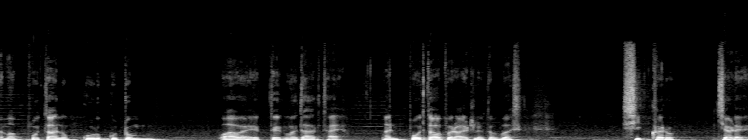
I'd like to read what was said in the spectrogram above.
એમાં પોતાનું કુળ કુટુંબ આવે, એક તો એક વધારે થાય. અને પોતા ઉપર આવે, એટલે તો બસ શિખર ચડે,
